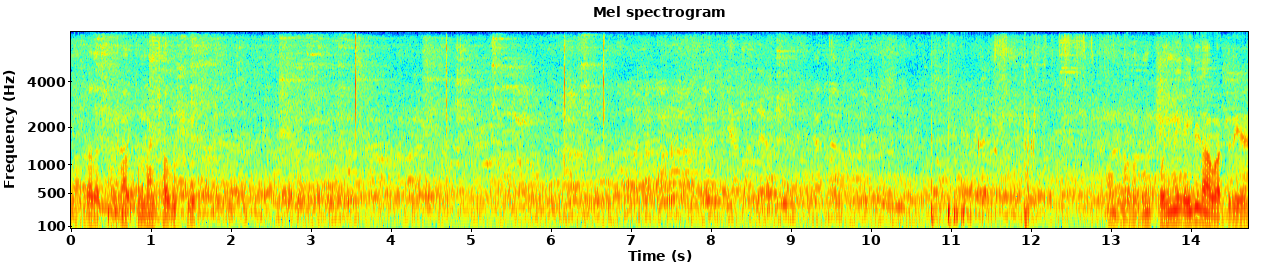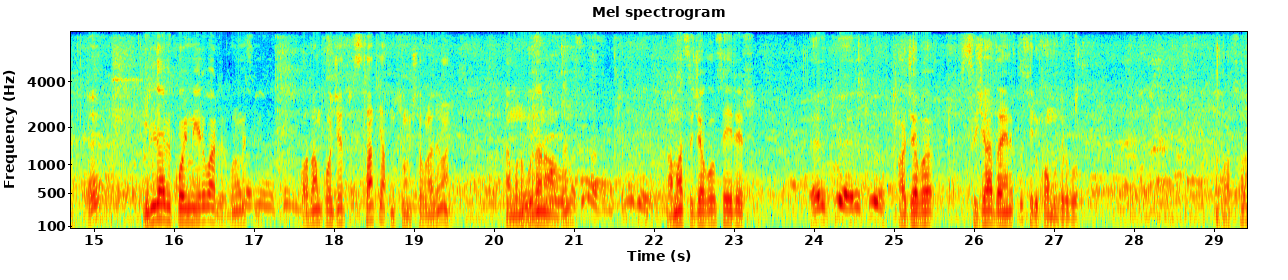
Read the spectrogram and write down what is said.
Vallahi Arkadaşlar baktım ben çalışıyor. Allah Allah bunun koyma yeri illa vardır ya. He? İlla bir koyma yeri vardır. Bunu mesela adam koca stand yapmış sonuçta buna değil mi? Ben bunu buradan aldım. Ama sıcak olsa erir. Eritiyor, eritiyor. Acaba sıcağa dayanıklı silikon mudur bu? Baksana.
